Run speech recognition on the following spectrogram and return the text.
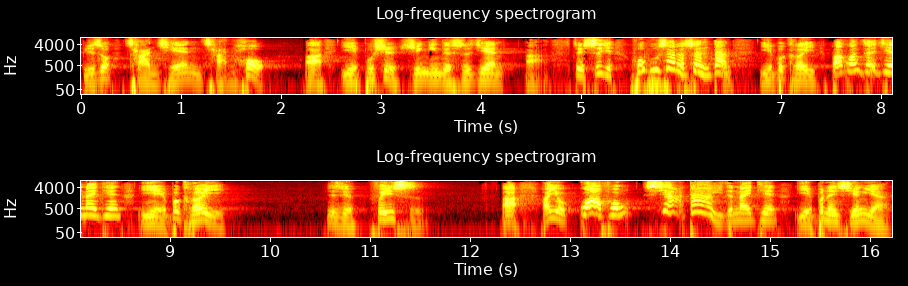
比如说产前、产后啊，也不是行淫的时间啊。这时间，活菩萨的圣诞也不可以，八关斋戒那一天也不可以，这就非时啊。还有刮风下大雨的那一天也不能行眼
